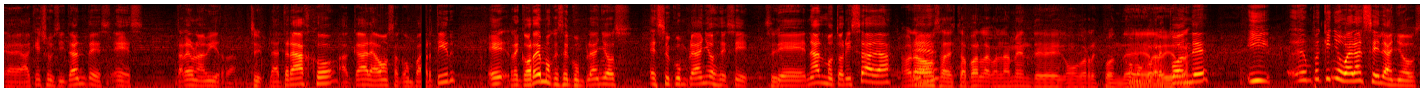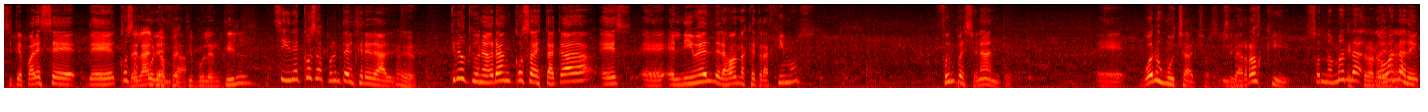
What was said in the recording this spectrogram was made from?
eh, a aquellos visitantes es traer una birra. Sí. La trajo, acá la vamos a compartir. Eh, recordemos que es el cumpleaños, es el cumpleaños de sí, Sí. de Nat motorizada. Ahora vamos a destaparla con la mente como corresponde. como la corresponde. Y eh, un pequeño balance del año, si te parece, de cosas Del año festipulentil. Sí, de cosas pulentas en general. Creo que una gran cosa destacada es eh, el nivel de las bandas que trajimos. Fue impresionante. Eh, buenos muchachos y Sí. Perroski son dos, bandas- dos bandas de,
